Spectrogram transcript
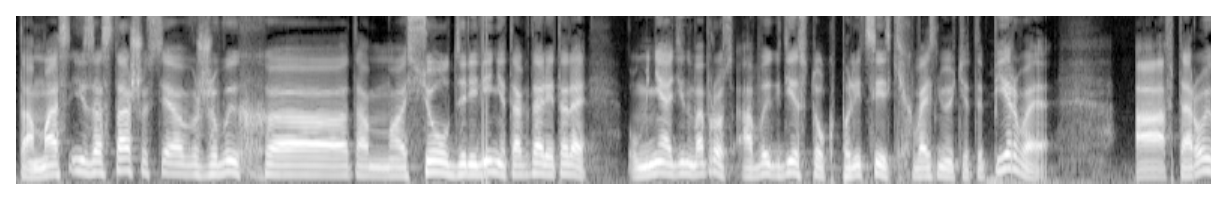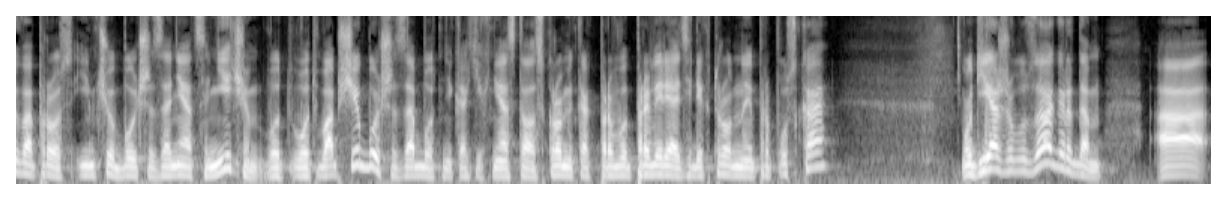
там, из оставшихся в живых а, там, сел, деревень и так далее, и так далее. У меня один вопрос. А вы где столько полицейских возьмете? Это первое. А второй вопрос, им что, больше заняться нечем? Вот, вот вообще больше забот никаких не осталось, кроме как проверять электронные пропуска? Вот я живу за городом, а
